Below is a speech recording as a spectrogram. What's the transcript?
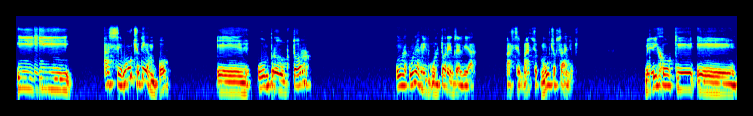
Y hace mucho tiempo eh, un productor, un, agricultor en realidad, hace muchos años, me dijo que eh,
